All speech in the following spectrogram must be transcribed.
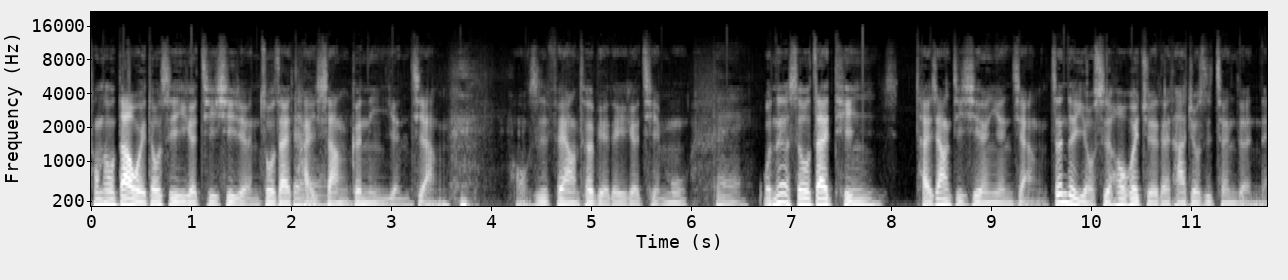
从头到尾都是一个机器人坐在台上跟你演讲，哦，是非常特别的一个节目。对，我那个时候在听台上机器人演讲，真的有时候会觉得他就是真人呢、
